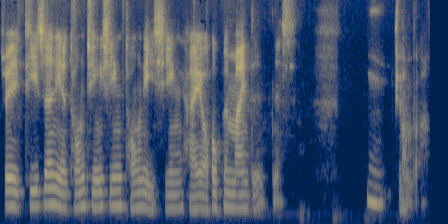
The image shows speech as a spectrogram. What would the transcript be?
所以提升你的同情心、同理心，还有 open mindedness，嗯，这样吧。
